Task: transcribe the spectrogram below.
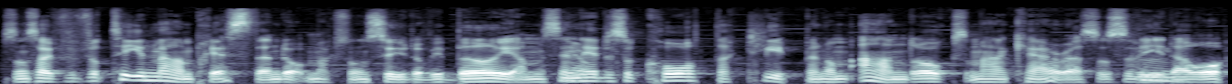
som sagt vi får tid med han prästen då, Max von Sydow i början. Men sen Ja. är det så korta klipp med de andra också, med han Karras och så Mm. vidare. Och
